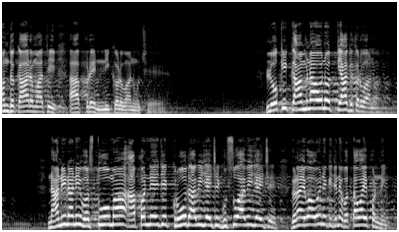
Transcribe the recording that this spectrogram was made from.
અંધકારમાંથી આપણે નીકળવાનું છે. લૌકિક કામનાઓનો ત્યાગ કરવાનો. નાની નાની વસ્તુઓમાં આપણને જે ક્રોધ આવી જાય છે, ગુસ્સો આવી જાય છે, ઘણા એવા હોય ને કે જેને વતાવાય પણ નહીં.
